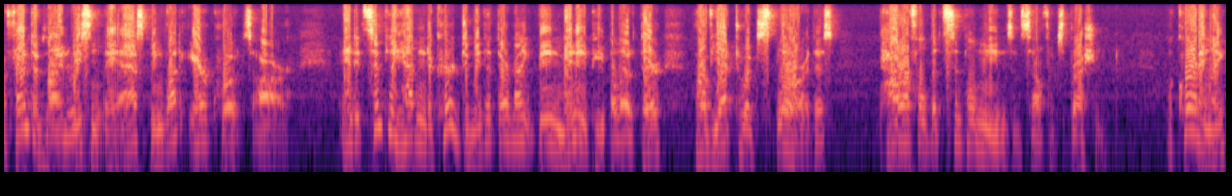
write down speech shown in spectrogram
A friend of mine recently asked me what air quotes are, and it simply hadn't occurred to me that there might be many people out there who have yet to explore this powerful but simple means of self-expression. Accordingly,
